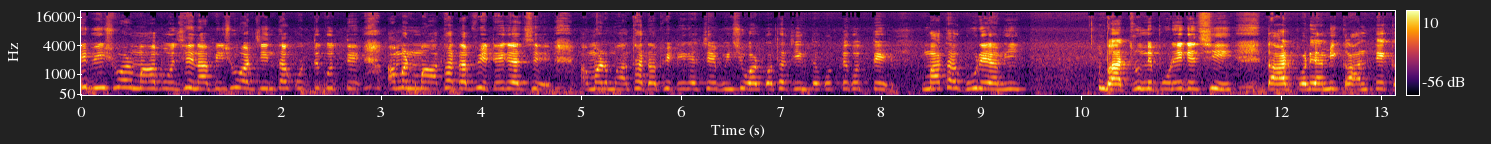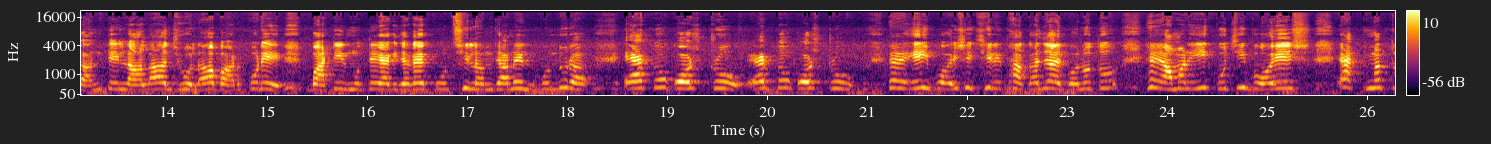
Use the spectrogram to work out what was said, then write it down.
এই বিশুয়ার মা বোঝে না, বিশুয়ার চিন্তা করতে করতে আমার মাথাটা ফেটে গেছে, আমার মাথাটা ফেটে গেছে, বিশুয়ার কথা চিন্তা করতে করতে মাথা ঘুরে আমি বাথরুমে পড়ে গেছি। তারপরে আমি কানতে কানতে লালা ঝোলা বার করে বাটির মধ্যে এক জায়গায় করছিলাম, জানেন বন্ধুরা? এত কষ্ট এত কষ্ট। হ্যাঁ এই বয়সে ছেড়ে থাকা যায় বলো তো? হ্যাঁ আমার এই কচি বয়স, একমাত্র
